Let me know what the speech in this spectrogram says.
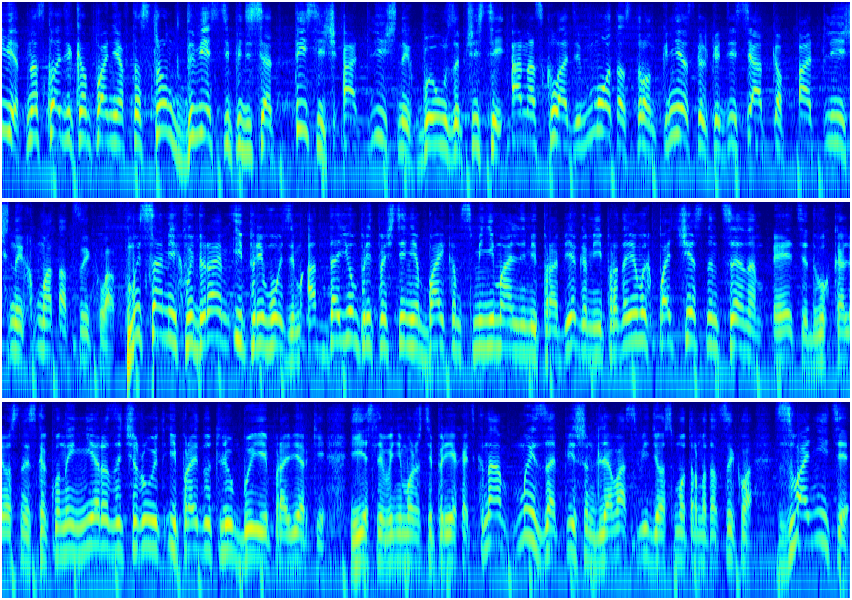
Привет! На складе компании «АвтоСтронг» 250 тысяч отличных БУ запчастей, а на складе «МотоСтронг» несколько десятков отличных мотоциклов. Мы сами их выбираем и привозим, отдаем предпочтение байкам с минимальными пробегами и продаем их по честным ценам. Эти двухколесные скакуны не разочаруют и пройдут любые проверки. Если вы не можете приехать к нам, мы запишем для вас видеоосмотр мотоцикла. Звоните!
